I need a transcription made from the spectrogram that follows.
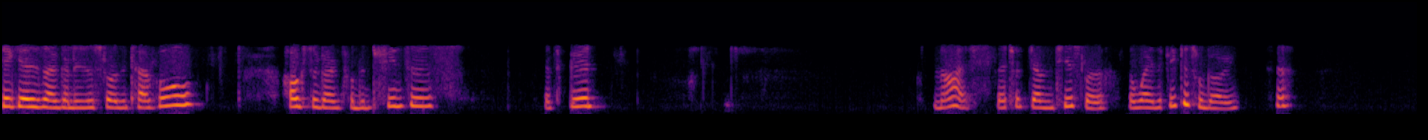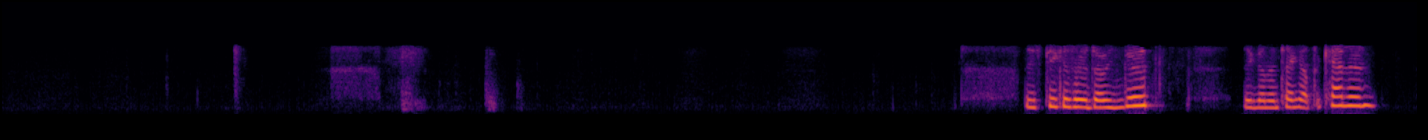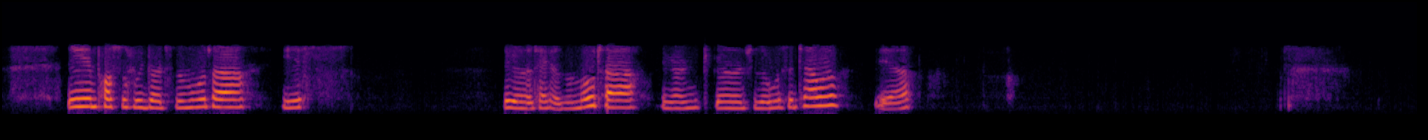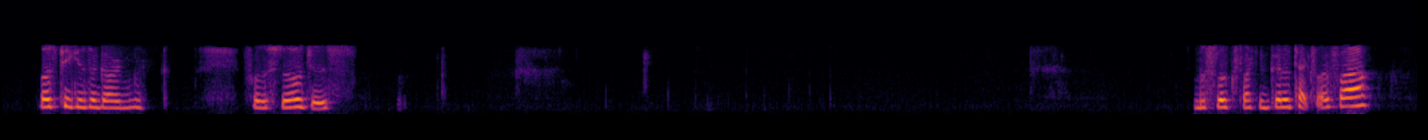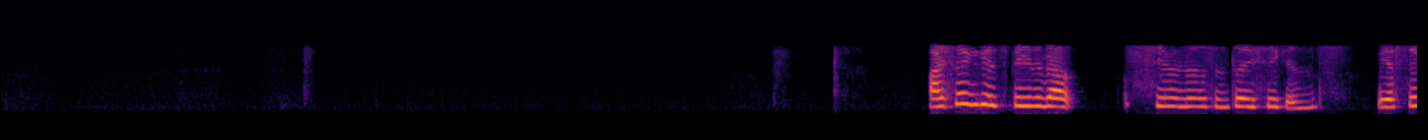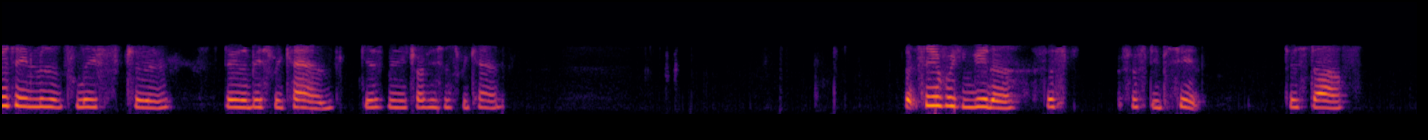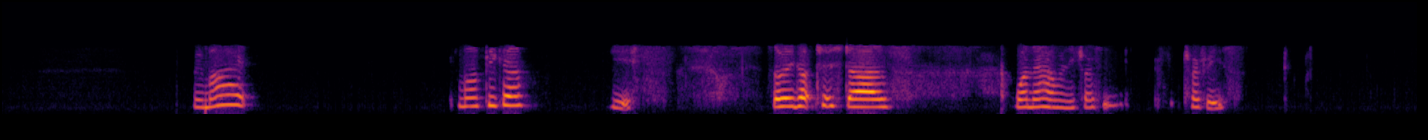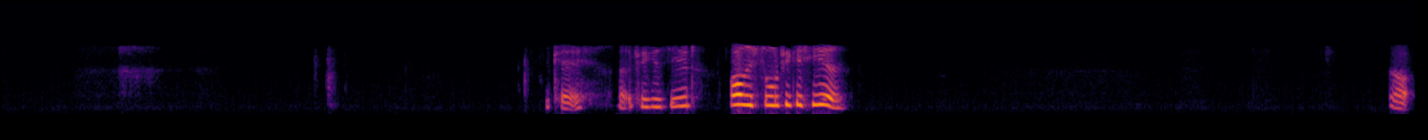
Pickers are going to destroy the town hall. Hogs are going for the defences. That's good. Nice. They took down the Tesla the way the Pickers were going. These Pickers are doing good. They're going to take out the cannon. Then possibly go to the mortar. Yes. They're going to take out the mortar. They're going to go to the wizard tower. Yeah. Those pickers are going for the soldiers. This looks like a good attack so far. I think it's been about 7 minutes and 30 seconds. We have 13 minutes left to do the best we can, get as many trophies as we can. Let's see if we can get a 50 percent, two stars. We might. Come on, Pika. Yes. So we got two stars. Wonder how many trophies. Trophies. Okay, that picker's dead. Oh, there's still a picker here. Oh,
